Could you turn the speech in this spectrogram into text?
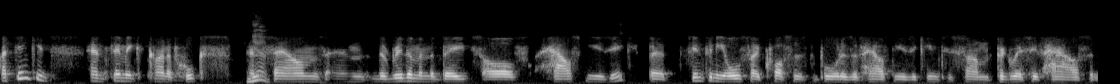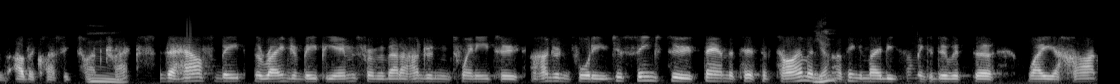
I think it's anthemic kind of hooks and Yeah. sounds and the rhythm and the beats of house music, but Synthony also crosses the borders of house music into some progressive house and other classic type Mm. tracks. The house beat, the range of BPMs from about 120 to 140, it just seems to stand the test of time, and Yeah. I think it may be something to do with the way your heart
